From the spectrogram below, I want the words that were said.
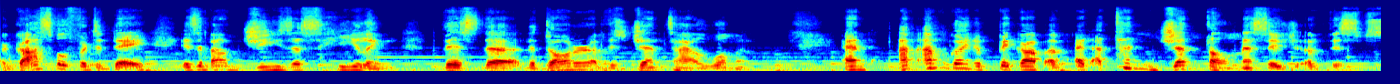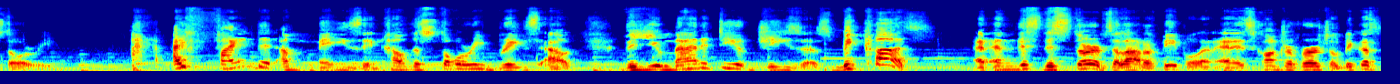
A gospel for today is about Jesus healing this the, the daughter of this Gentile woman. And I'm, I'm going to pick up a, a tangential message of this story. I find it amazing how the story brings out the humanity of Jesus because and, and this disturbs a lot of people and, and it's controversial because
